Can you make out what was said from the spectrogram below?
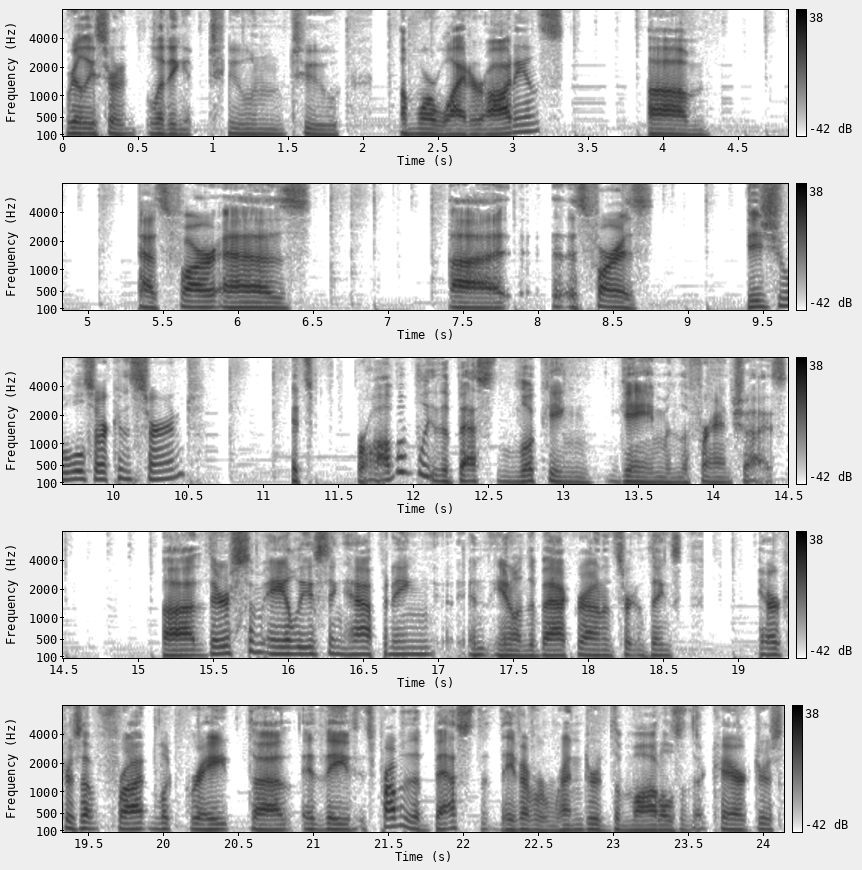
really started letting it tune to a more wider audience. Um, as far as uh, as far as visuals are concerned, it's probably the best looking game in the franchise. Uh, there's some aliasing happening, in, you know, in the background and certain things. Characters up front look great. Uh, they it's probably the best that they've ever rendered the models of their characters.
